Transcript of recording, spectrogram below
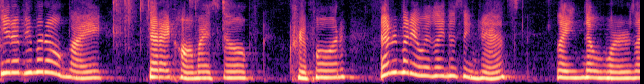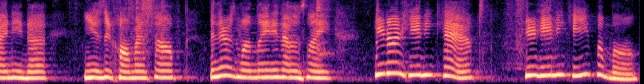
you know, people don't like that I call myself crippled. Everybody always like to suggest, like, the words I need to use to call myself. And there was one lady that was like, you're not handicapped, you're handicapable.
